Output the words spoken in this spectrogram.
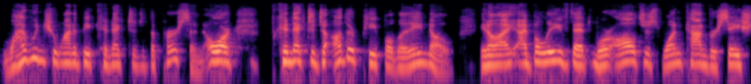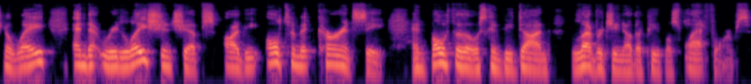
why wouldn't you want to be connected to the person or connected to other people that they know? You know I, I, believe that we're all just one conversation away and that relationships are the ultimate currency and both of those can be done leveraging other people's platforms.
